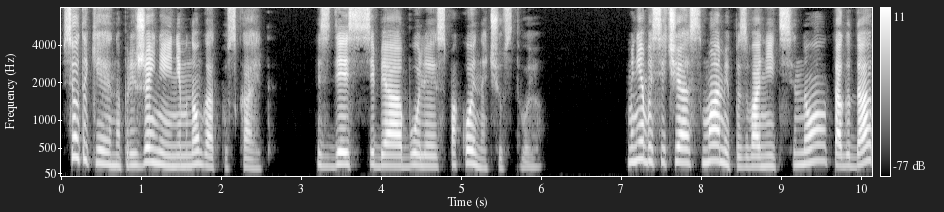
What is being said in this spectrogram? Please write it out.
Все-таки напряжение немного отпускает. Здесь себя более спокойно чувствую. Мне бы сейчас маме позвонить, но тогда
